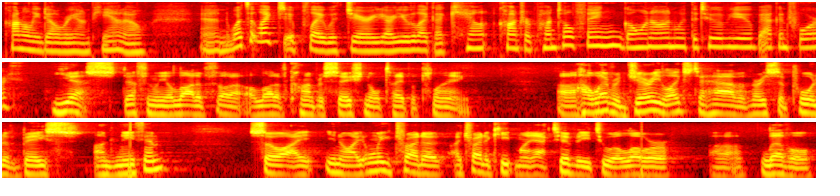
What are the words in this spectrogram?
Connolly Del Rey on piano. And what's it like to play with Jerry? Are you like a count- contrapuntal thing going on with the two of you back and forth? Yes, definitely a lot of uh, a lot of conversational type of playing. Uh, however, Jerry likes to have a very supportive base underneath him, so I, you know, I only try to I try to keep my activity to a lower uh, level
